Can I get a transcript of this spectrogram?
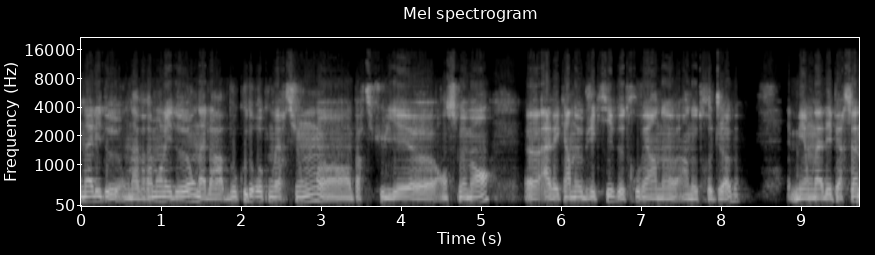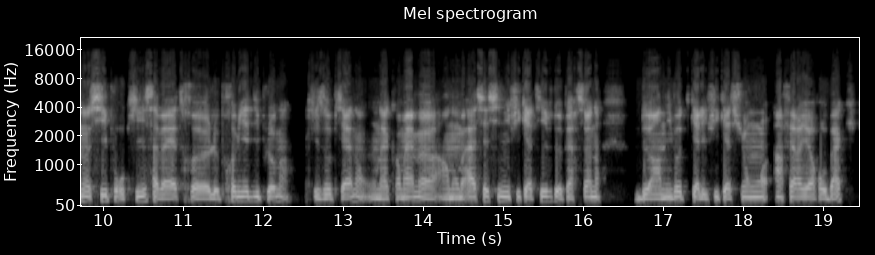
On a les deux. On a vraiment les deux. On a beaucoup de reconversions, en particulier euh, en ce moment, euh, avec un objectif de trouver un, autre job. Mais on a des personnes aussi pour qui ça va être euh, le premier diplôme qu'ils obtiennent. On a quand même un nombre assez significatif de personnes d'un niveau de qualification inférieur au bac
